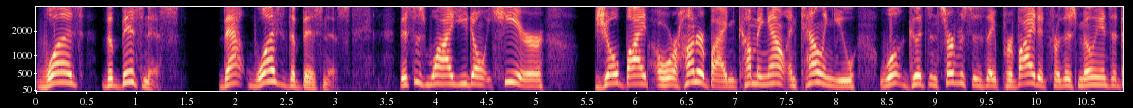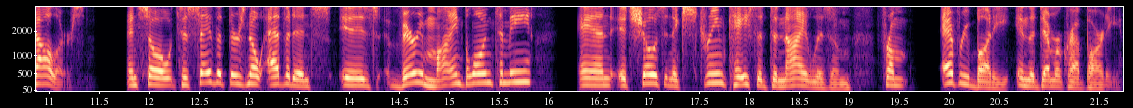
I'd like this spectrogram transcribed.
was the business. That was the business. This is why you don't hear Joe Biden or Hunter Biden coming out and telling you what goods and services they provided for this millions of dollars. And so to say that there's no evidence is very mind blowing to me. And it shows an extreme case of denialism from everybody in the Democrat Party.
